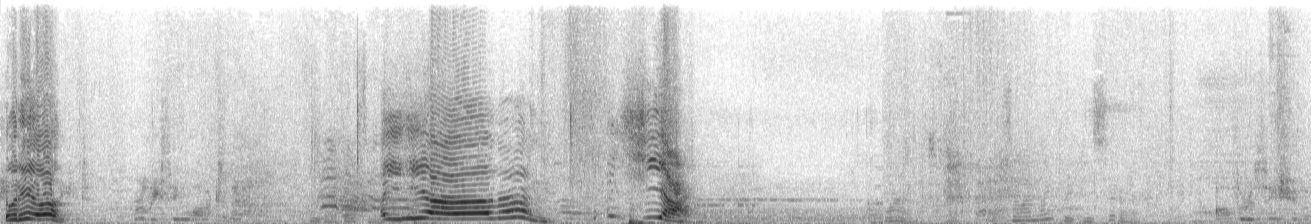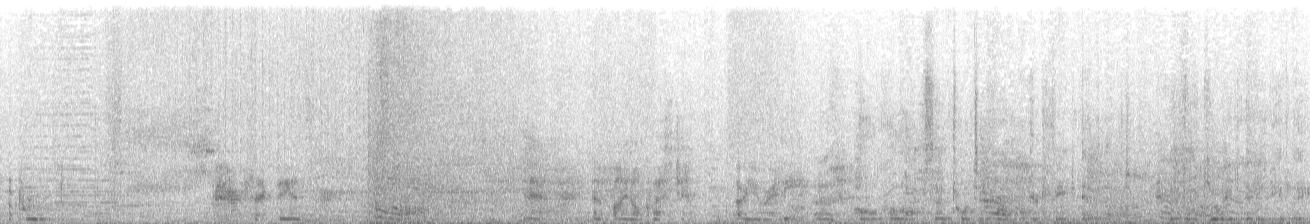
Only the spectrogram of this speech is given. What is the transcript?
เร็วกว่านี้เออ เหี้ยแม่งไอ้เชี่ย right. So I might reconsider. Authorization approved. perfect answer. Now, the final question. Are you ready? Hull collapse at 2,500 feet imminent. Evacuate immediately.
